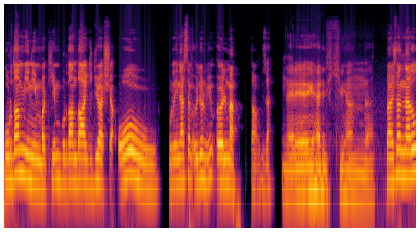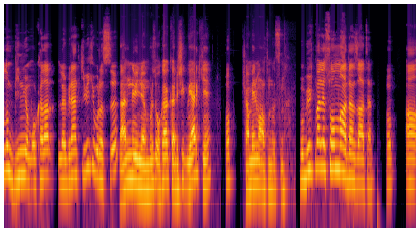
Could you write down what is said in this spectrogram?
Buradan bir ineyim bakayım. Buradan daha gidiyor aşağı. Oo. Burada inersem ölür müyüm? Ölmem. Tamam güzel. Nereye geldik bir anda? Ben şu an nerede olduğumu bilmiyorum. O kadar labirent gibi ki burası. Ben de bilmiyorum. Burası o kadar karışık bir yer ki. Hop. Şu an benim altımdasın. Bu büyük ihtimalle son maden zaten. Hop. Aa,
